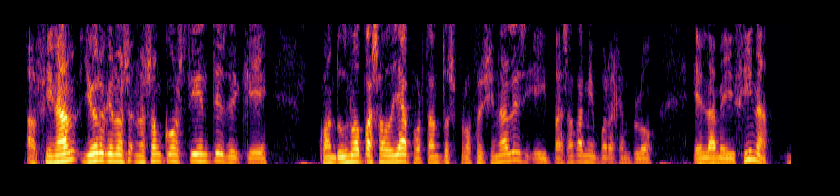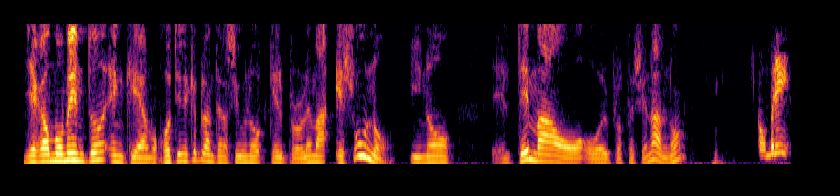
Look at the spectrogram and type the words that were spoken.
Al final, yo creo que no, no son conscientes de que cuando uno ha pasado ya por tantos profesionales, y pasa también, por ejemplo, en la medicina, llega un momento en que a lo mejor tiene que plantearse uno que el problema es uno y no el tema o, o el profesional, ¿no? Hombre,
